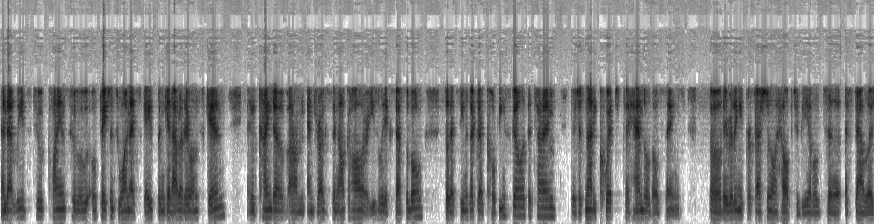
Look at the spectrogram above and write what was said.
and that leads to clients who, who patients who want to escape and get out of their own skin and kind of, um, and drugs and alcohol are easily accessible. So that seems like a coping skill at the time. They're just not equipped to handle those things. So they really need professional help to be able to establish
